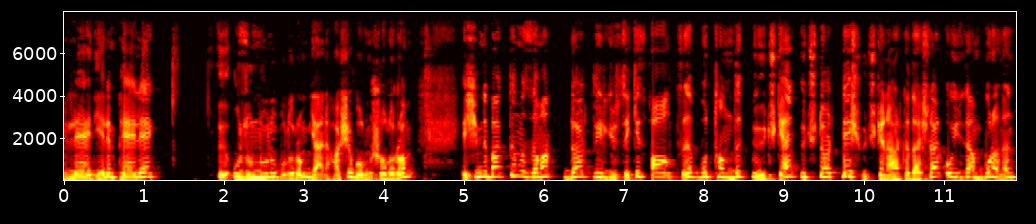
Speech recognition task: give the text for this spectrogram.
L diyelim. PL e, uzunluğunu bulurum. Yani h'ı bulmuş olurum. E şimdi baktığımız zaman 4,8 6 bu tanıdık bir üçgen. 3 4 5 üçgen arkadaşlar. O yüzden buranın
